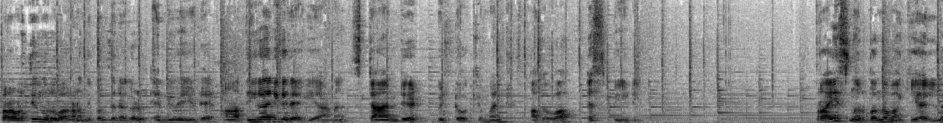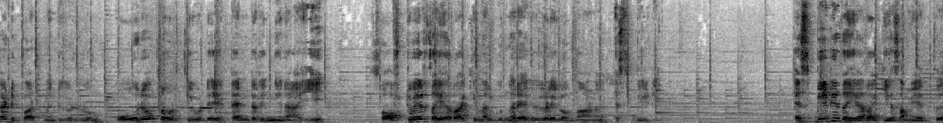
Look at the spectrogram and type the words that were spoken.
പ്രവൃത്തി നിർവഹണ നിബന്ധനകൾ എന്നിവയുടെ ആധികാരിക രേഖയാണ് സ്റ്റാൻഡേർഡ് ബിഡ് ഡോക്യുമെന്റ് അഥവാ എസ് പി ഡി പ്രൈസ് നിർബന്ധമാക്കിയ എല്ലാ ഡിപ്പാർട്ട്മെന്റുകളിലും ഓരോ പ്രവൃത്തിയുടെ ടെൻഡറിംഗിനായി സോഫ്റ്റ്വെയർ തയ്യാറാക്കി നൽകുന്ന രേഖകളിൽ ഒന്നാണ് S B D S B D തയ്യാറാക്കിയ സമയത്ത്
